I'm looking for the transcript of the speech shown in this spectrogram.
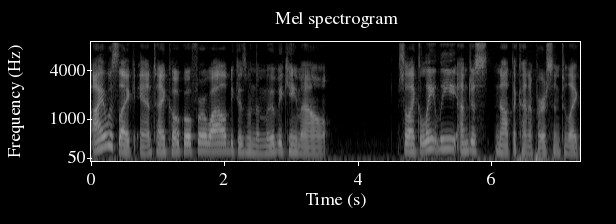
I was like anti Coco for a while because when the movie came out, so like lately, I'm just not the kind of person to like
